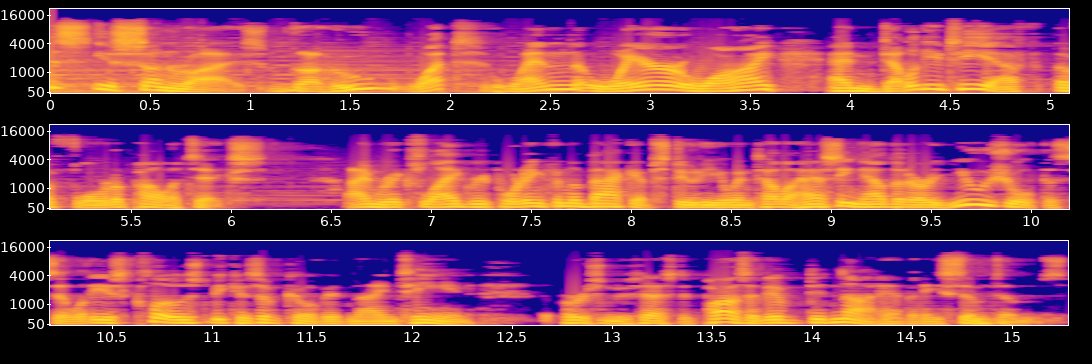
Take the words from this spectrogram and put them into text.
This is Sunrise, the who, what, when, where, why, and WTF of Florida politics. I'm Rick Flagg reporting from the backup studio in Tallahassee now that our usual facility is closed because of COVID 19. The person who tested positive did not have any symptoms.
